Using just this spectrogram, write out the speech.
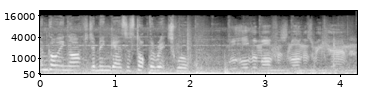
I'm going after Dominguez to stop the ritual. We'll hold them off as long as we can.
